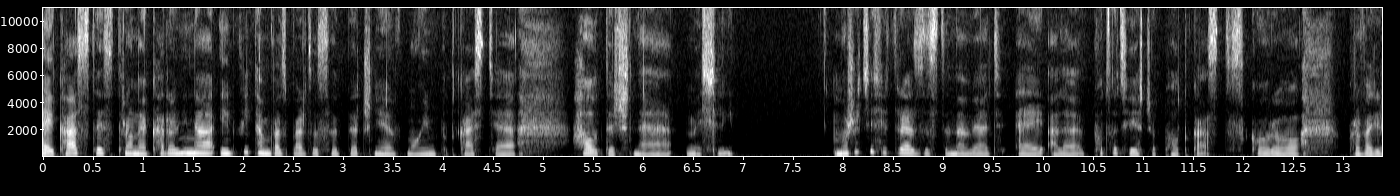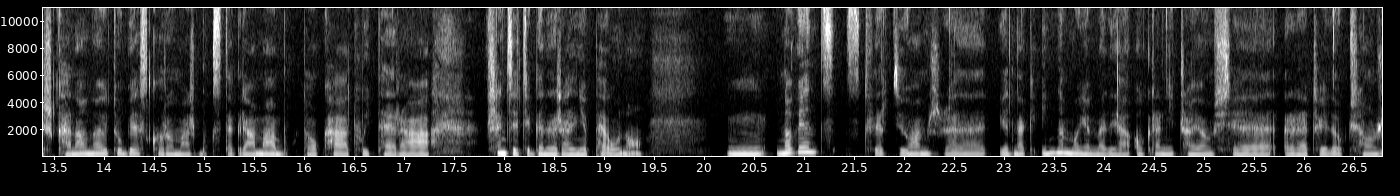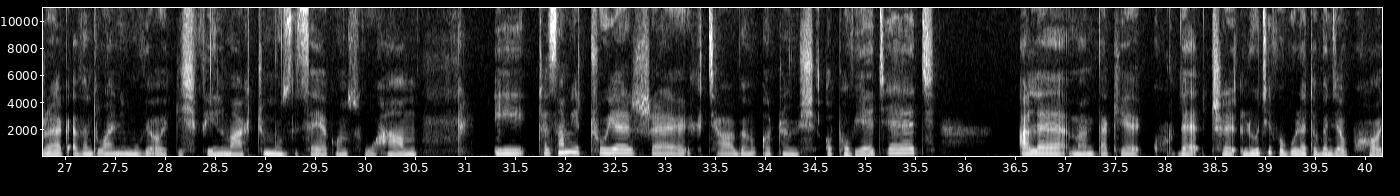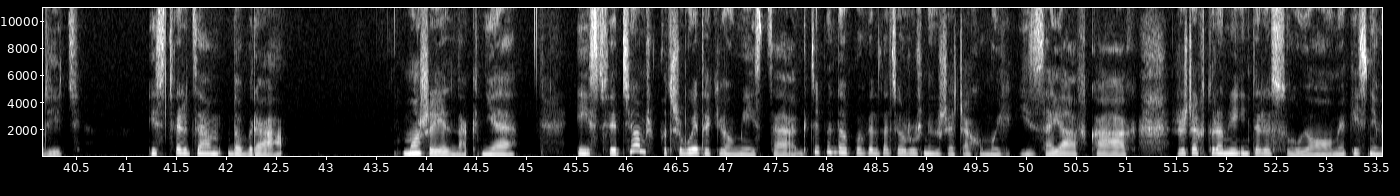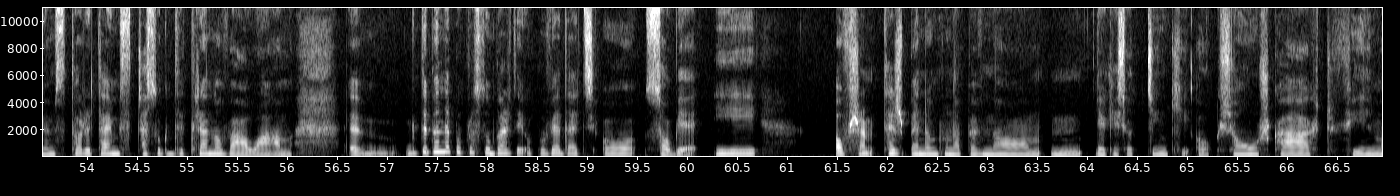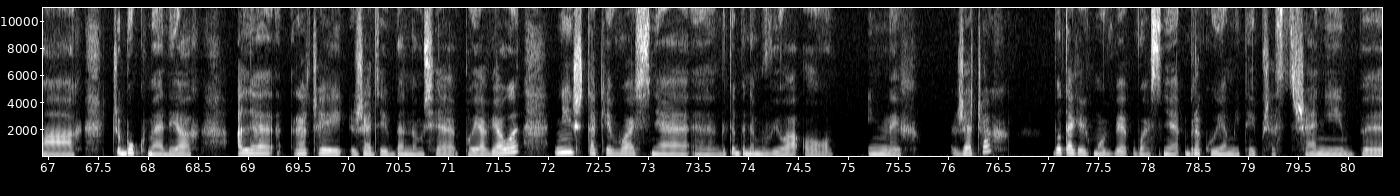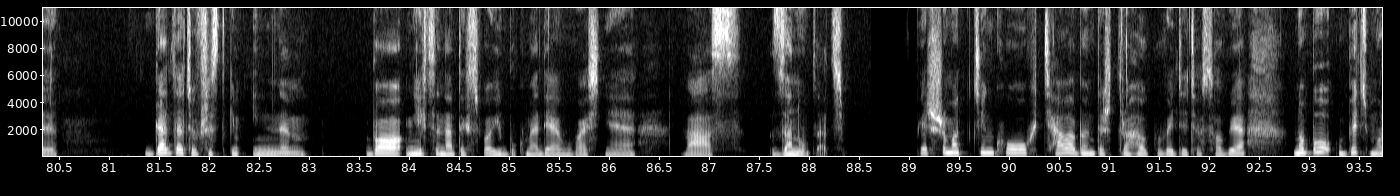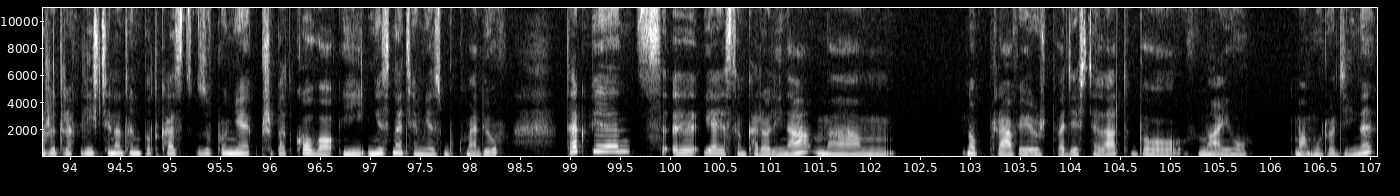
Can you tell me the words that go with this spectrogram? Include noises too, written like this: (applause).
Hejka, z tej strony Karolina i witam Was bardzo serdecznie w moim podcaście Chaotyczne Myśli. Możecie się teraz zastanawiać, ej, ale po co Ci jeszcze podcast, skoro prowadzisz kanał na YouTubie, skoro masz Bookstagrama, BookToka, Twittera, wszędzie Cię generalnie pełno. Mm, no więc stwierdziłam, że jednak inne moje media ograniczają się raczej do książek, ewentualnie mówię o jakichś filmach czy muzyce, jaką słucham. I czasami czuję, że chciałabym o czymś opowiedzieć, ale mam takie, kurde, czy ludzi w ogóle to będzie obchodzić? I stwierdzam, dobra, może jednak nie, i stwierdziłam, że potrzebuję takiego miejsca, gdzie będę opowiadać o różnych rzeczach, o moich jakichś zajawkach, rzeczach, które mnie interesują, jakieś, nie wiem, story time z czasu, gdy trenowałam, gdy będę po prostu bardziej opowiadać o sobie. I owszem, też będą tu na pewno mm, jakieś odcinki o książkach, czy filmach, czy bookmediach, ale raczej rzadziej będą się pojawiały niż takie właśnie, y, gdy będę mówiła o innych rzeczach, bo tak jak mówię, właśnie brakuje mi tej przestrzeni, by gadać o wszystkim innym, bo nie chcę na tych swoich bookmediach właśnie Was zanudzać. W pierwszym odcinku chciałabym też trochę opowiedzieć o sobie, no bo być może trafiliście na ten podcast zupełnie przypadkowo i nie znacie mnie z bookmediów. Tak więc y, ja jestem Karolina, mam no prawie już 20 lat, bo w maju mam urodziny.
